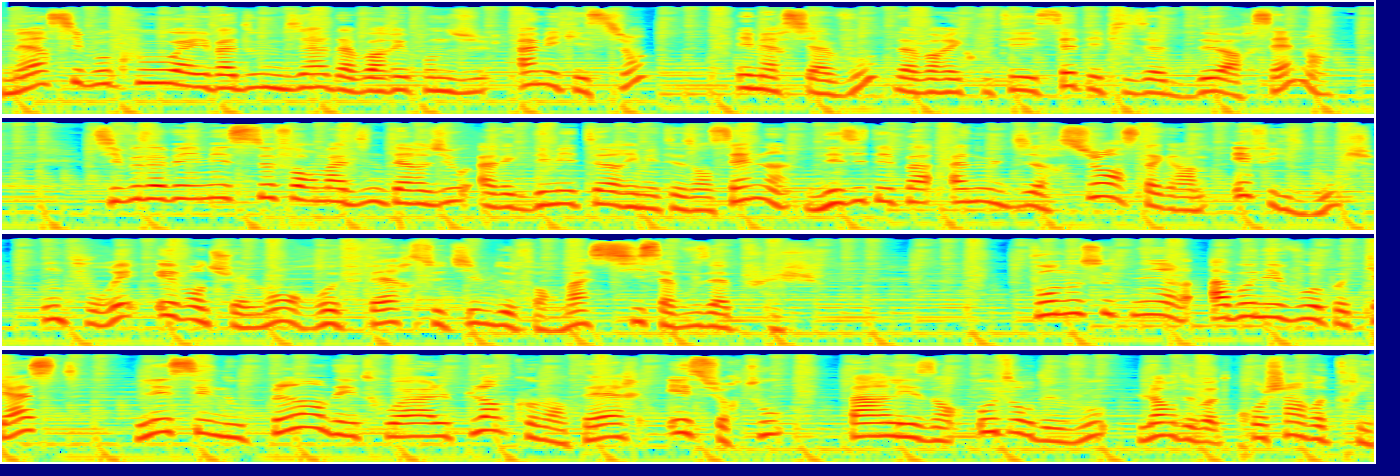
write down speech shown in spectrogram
Merci beaucoup à Eva Doumbia d'avoir répondu à mes questions. Et merci à vous d'avoir écouté cet épisode de Hors scène. Si vous avez aimé ce format d'interview avec des metteurs et metteuses en scène, n'hésitez pas à nous le dire sur Instagram et Facebook. On pourrait éventuellement refaire ce type de format si ça vous a plu. Pour nous soutenir, abonnez-vous au podcast, laissez-nous plein d'étoiles, plein de commentaires et surtout, parlez-en autour de vous lors de votre prochain road trip.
